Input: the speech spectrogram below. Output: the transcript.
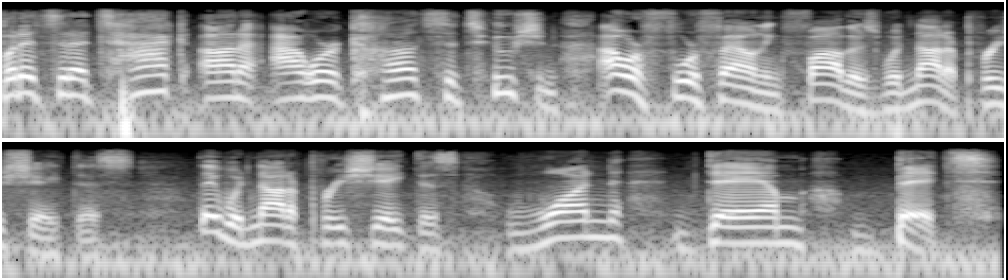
but it's an attack on our Constitution. Our four founding fathers would not appreciate this. They would not appreciate this one damn bit.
